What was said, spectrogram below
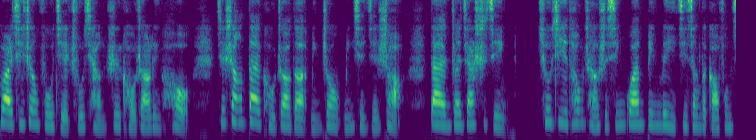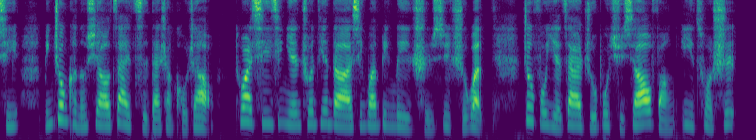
土耳其政府解除强制口罩令后，街上戴口罩的民众明显减少。但专家示警，秋季通常是新冠病例激增的高峰期，民众可能需要再次戴上口罩。土耳其今年春天的新冠病例持续持稳，政府也在逐步取消防疫措施。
